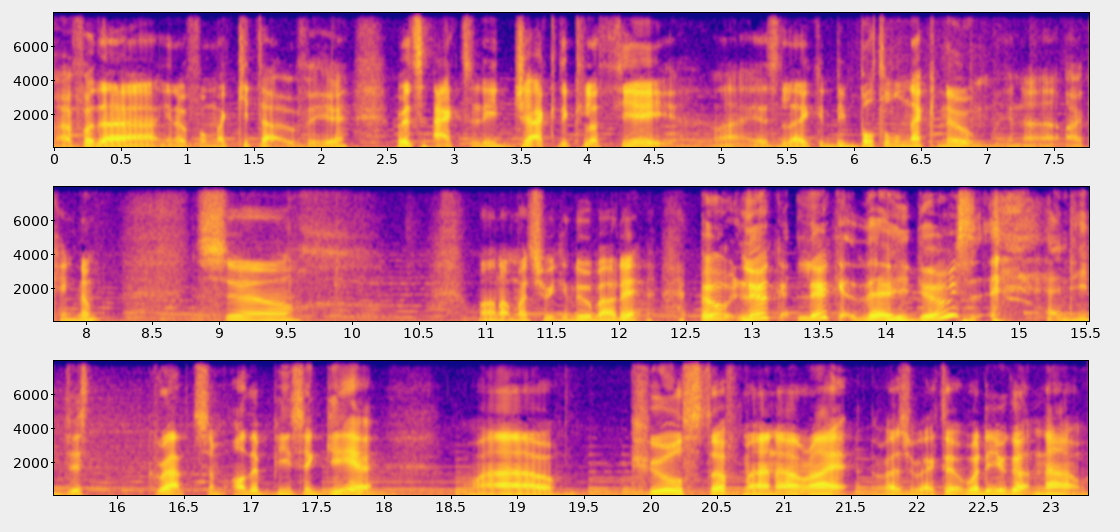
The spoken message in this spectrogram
uh, for the you know for Makita over here, but it's actually Jack the Clothier. That is like the bottleneck gnome in uh, our kingdom. So. Well, not much we can do about it. Oh, look, look, there he goes. and he just grabbed some other piece of gear. Wow, cool stuff, man. Alright, Resurrected. What do you got now?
